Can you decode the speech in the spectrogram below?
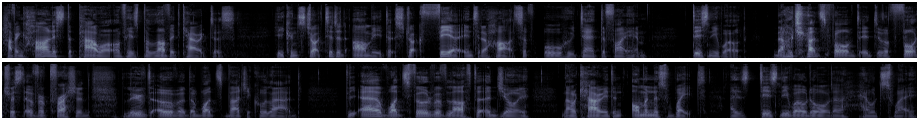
Having harnessed the power of his beloved characters, he constructed an army that struck fear into the hearts of all who dared defy him. Disney World, now transformed into a fortress of oppression, loomed over the once magical land. The air, once filled with laughter and joy, now carried an ominous weight as Disney World order held sway.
